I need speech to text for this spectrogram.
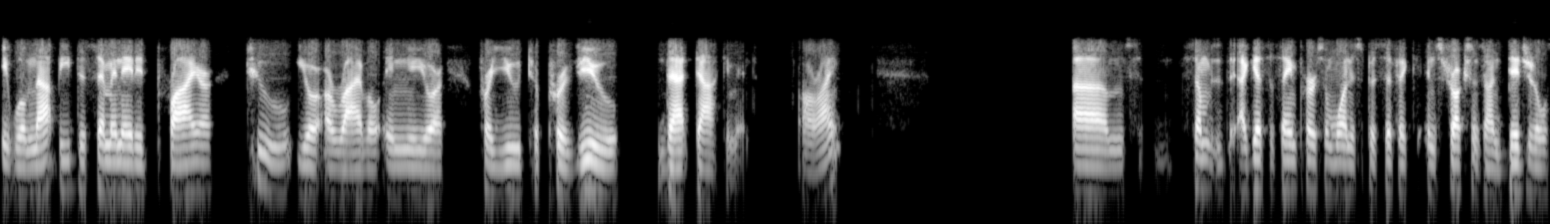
It will not be disseminated prior to your arrival in New York for you to preview that document. All right? Um, some, I guess the same person wanted specific instructions on digital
